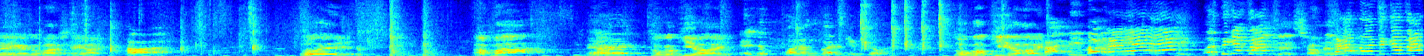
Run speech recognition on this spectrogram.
হেগো আয়। হ্যাঁ। ওই আপা এই। তোকে কি হয়? এই যে কলম করে টিপ দাও। তোকে কি হয়? ভাবি ভাবি ওদিকে যে। সামনে যা। ওদিকে যান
